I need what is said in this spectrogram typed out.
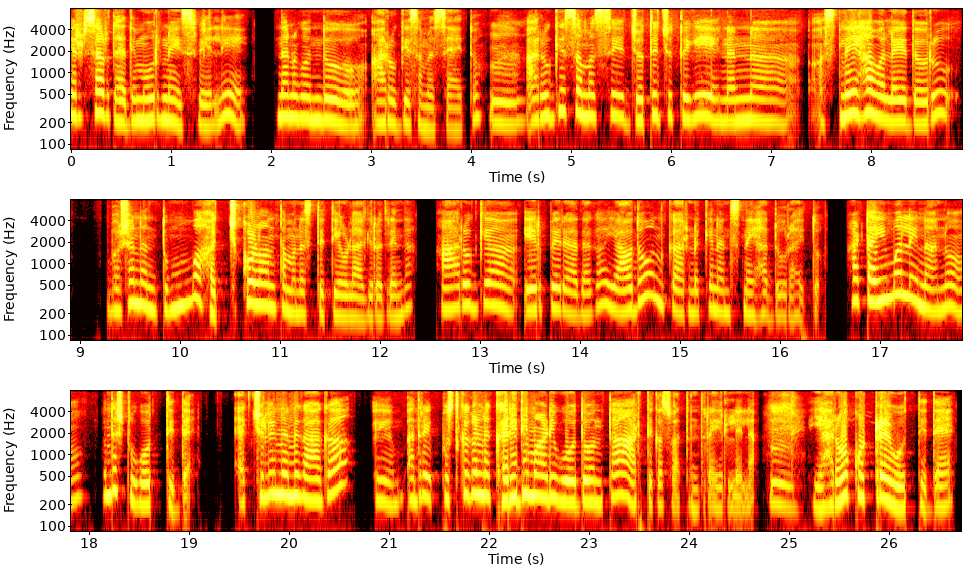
ಎರಡ್ ಸಾವಿರದ ಹದಿಮೂರನೇ ಇಸ್ವಿಯಲ್ಲಿ ನನಗೊಂದು ಆರೋಗ್ಯ ಸಮಸ್ಯೆ ಆಯ್ತು. ಆರೋಗ್ಯ ಸಮಸ್ಯೆ ಜೊತೆ ಜೊತೆಗೆ ನನ್ನ ಸ್ನೇಹ ವಲಯದವರು ಬಹುಶಃ ನಾನು ತುಂಬಾ ಹಚ್ಕೊಳ್ಳೋ ಅಂತ ಮನಸ್ಥಿತಿಯೊಳಗಿರೋದ್ರಿಂದ ಆರೋಗ್ಯ ಏರ್ಪೇರೆ ಆದಾಗ ಯಾವುದೋ ಒಂದು ಕಾರಣಕ್ಕೆ ನನ್ನ ಸ್ನೇಹ ದೂರ ಆಯ್ತು ಆ ಟೈಮಲ್ಲಿ ನಾನು ಒಂದಷ್ಟು ಓದ್ತಿದ್ದೆ. ಆ್ಯಕ್ಚುಲಿ ನನಗಾಗ ಅಂದ್ರೆ ಪುಸ್ತಕಗಳನ್ನ ಖರೀದಿ ಮಾಡಿ ಓದೋ ಅಂತ ಆರ್ಥಿಕ ಸ್ವಾತಂತ್ರ್ಯ ಇರಲಿಲ್ಲ. ಯಾರೋ ಕೊಟ್ರೆ ಓದ್ತಿದ್ದೆ.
